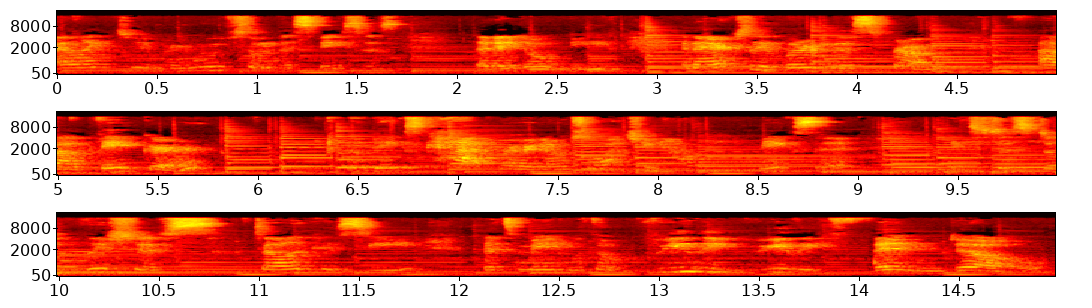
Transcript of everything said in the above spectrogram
I like to remove some of the spaces that I don't need. And I actually learned this from a baker who bakes cat bread. I was watching how makes it. It's this delicious delicacy that's made with a really, really thin dough.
